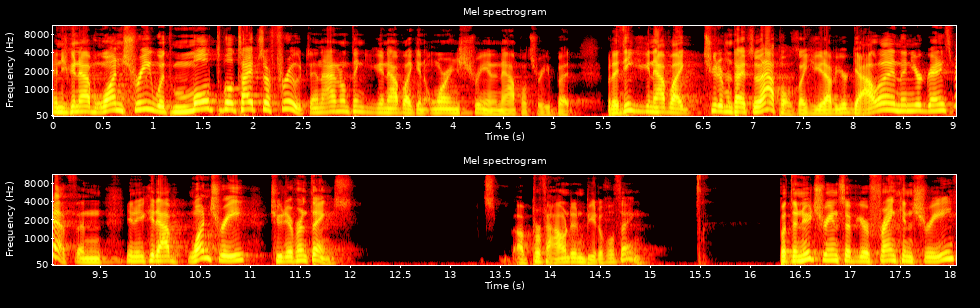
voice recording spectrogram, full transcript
and you can have one tree with multiple types of fruit and i don't think you can have like an orange tree and an apple tree but but i think you can have like two different types of apples like you could have your gala and then your granny smith and you know you could have one tree two different things it's a profound and beautiful thing. But the nutrients of your franken tree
